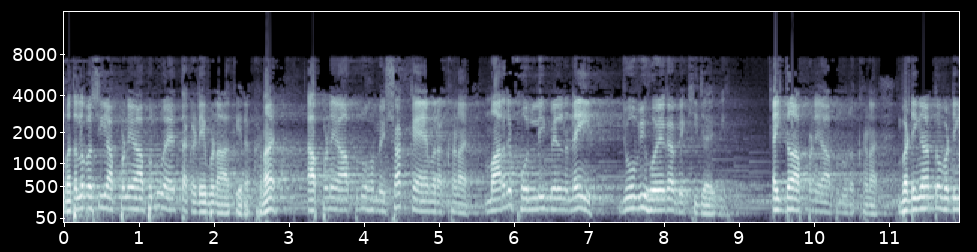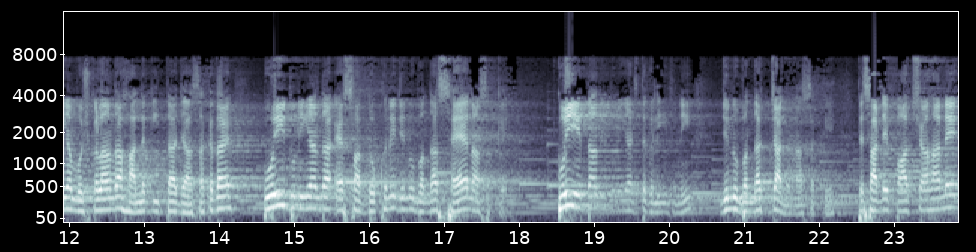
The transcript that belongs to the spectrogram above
ਮਤਲਬ ਅਸੀਂ ਆਪਣੇ ਆਪ ਨੂੰ ਐ ਤਕੜੇ ਬਣਾ ਕੇ ਰੱਖਣਾ ਹੈ। ਆਪਣੇ ਆਪ ਨੂੰ ਹਮੇਸ਼ਾ ਕਾਇਮ ਰੱਖਣਾ ਹੈ। ਮਹਾਰਾਜ ਫੁੱਲੀ ਮਿਲਣ ਨਹੀਂ, ਜੋ ਵੀ ਹੋਏਗਾ ਵੇਖੀ ਜਾਏਗੀ। ਐਦਾਂ ਆਪਣੇ ਆਪ ਨੂੰ ਰੱਖਣਾ ਵੱਡੀਆਂ ਤੋਂ ਵੱਡੀਆਂ ਮੁਸ਼ਕਲਾਂ ਦਾ ਹੱਲ ਕੀਤਾ ਜਾ ਸਕਦਾ ਹੈ। ਕੋਈ ਦੁਨੀਆ ਦਾ ਐਸਾ ਦੁੱਖ ਨਹੀਂ ਜਿਹਨੂੰ ਬੰਦਾ ਸਹਿ ਨਾ ਸਕੇ। ਕੋਈ ਇਦਾਂ ਦੀ ਦੁਨੀਆ 'ਚ ਤਕਲੀਫ ਨਹੀਂ ਜਿਹਨੂੰ ਬੰਦਾ ਝੱਲ ਨਾ ਸਕੇ। ਤੇ ਸਾਡੇ ਪਾਤਸ਼ਾਹਾਂ ਨੇ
